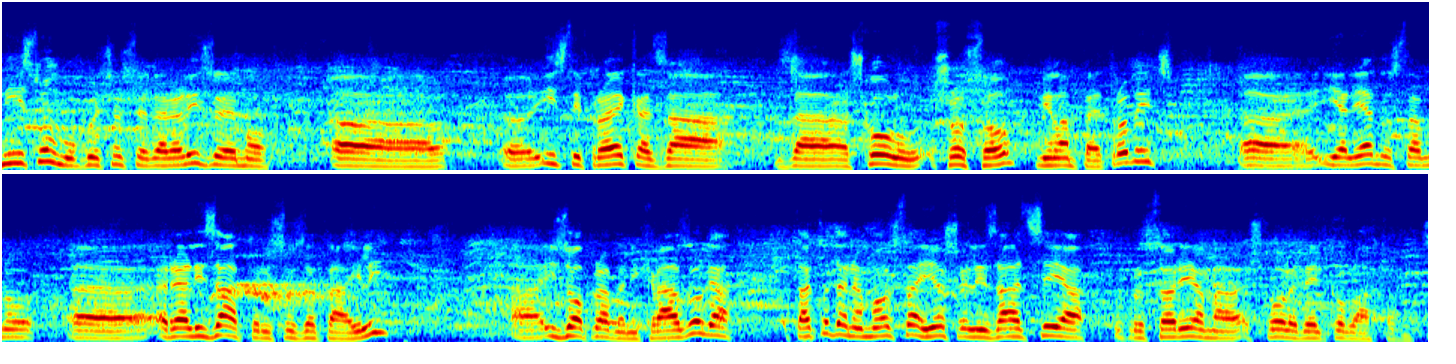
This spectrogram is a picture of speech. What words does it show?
nismo u mogućnosti da realizujemo a, isti projekat za, za školu ŠOSO Milan Petrović, jer jednostavno a, realizatori su zatajili a, iz opravdanih razloga, tako da nam ostaje još realizacija u prostorijama škole Veljko Vlahović.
